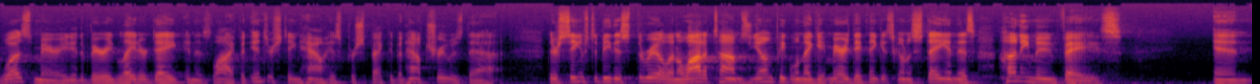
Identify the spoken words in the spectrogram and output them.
was married at a very later date in his life. But interesting how his perspective and how true is that? There seems to be this thrill, and a lot of times young people, when they get married, they think it's going to stay in this honeymoon phase. And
